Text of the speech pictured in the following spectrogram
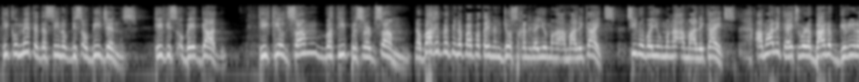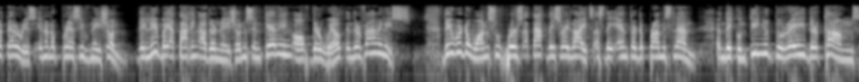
he committed the sin of disobedience. He disobeyed God. He killed some, but he preserved some. Now, bakit may pinapapatay ng Diyos sa kanila yung mga Amalekites? Sino ba yung mga Amalekites? Amalekites were a band of guerrilla terrorists in an oppressive nation. They lived by attacking other nations and carrying off their wealth and their families. They were the ones who first attacked the Israelites as they entered the promised land, and they continued to raid their camps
